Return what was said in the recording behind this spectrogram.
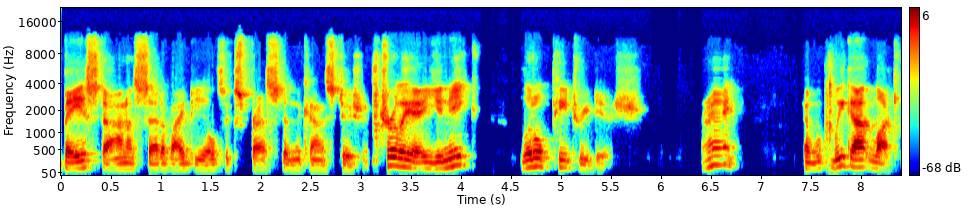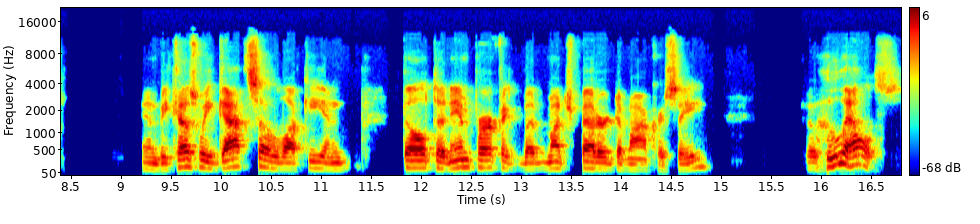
based on a set of ideals expressed in the Constitution. Truly a unique little petri dish, right? And we got lucky. And because we got so lucky and built an imperfect but much better democracy, who else?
